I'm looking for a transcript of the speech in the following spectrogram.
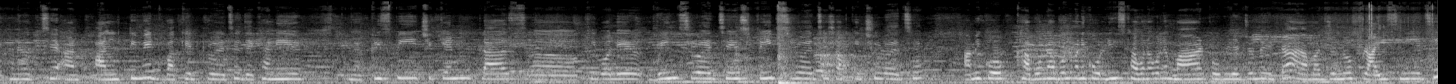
এখানে হচ্ছে আলটিমেট বাকেট রয়েছে, যেখানে ক্রিসপি চিকেন প্লাস কি বলে উইংস রয়েছে স্ট্রিপস রয়েছে সব কিছু রয়েছে। আমি কোক খাব না বলে মানে কোল্ড ড্রিঙ্কস খাব না বলে মা আর প্রবীরের জন্য এটা আমার জন্য ফ্রাইস নিয়েছি।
